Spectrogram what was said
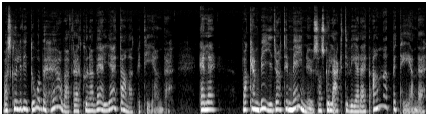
Vad skulle vi då behöva för att kunna välja ett annat beteende? Eller vad kan bidra till mig nu som skulle aktivera ett annat beteende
